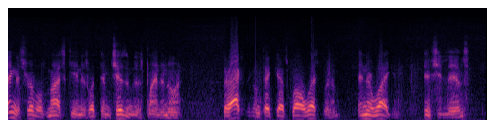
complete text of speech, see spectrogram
thing that shrivels my skin is what them Chisholms is planning on. They're actually going to take that squaw west with them, in their wagon, if she lives.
